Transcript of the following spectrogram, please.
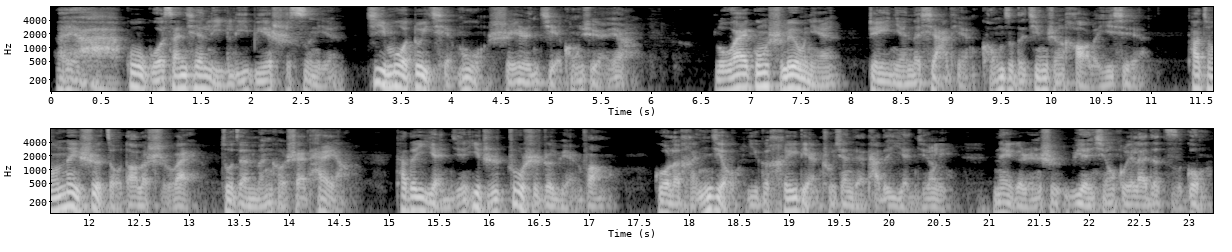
哎呀，故国三千里，离别十四年，寂寞对浅暮，谁人解空悬呀？鲁哀公十六年这一年的夏天，孔子的精神好了一些。他从内室走到了室外，坐在门口晒太阳。他的眼睛一直注视着远方。过了很久，一个黑点出现在他的眼睛里。那个人是远行回来的子贡。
